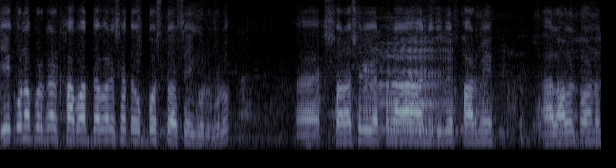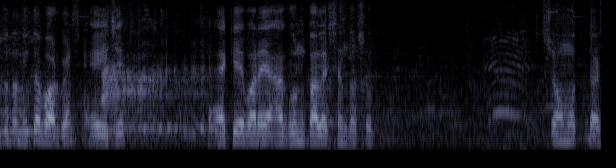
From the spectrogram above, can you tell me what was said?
যে কোনো প্রকার খাবার দাবারের সাথে অভ্যস্ত আছে এই গরুগুলো। সরাসরি আপনারা নিজেদের ফার্মে লালন পালনের জন্য নিতে পারবেন। এই যে একেবারে আগুন কালেকশন দর্শক। চমৎকার।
